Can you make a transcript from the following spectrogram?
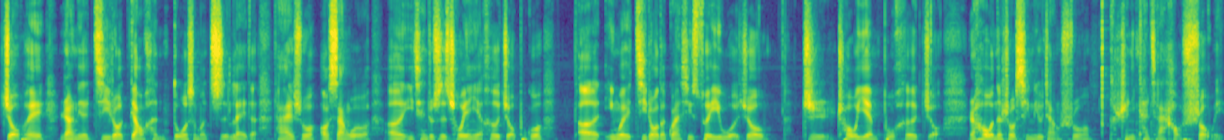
酒会让你的肌肉掉很多什么之类的。”他还说：“哦，像我呃以前就是抽烟也喝酒，不过呃因为肌肉的关系，所以我就只抽烟不喝酒。”然后我那时候心里就讲说：“可是你看起来好瘦诶，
